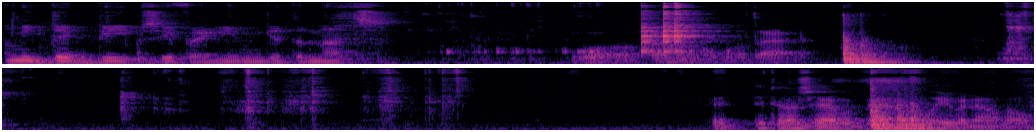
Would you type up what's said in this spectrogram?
Let me dig deep, see if I can even get the nuts. Whoa, I don't know about that. It, does have a better flavor now, though.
